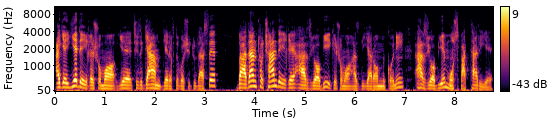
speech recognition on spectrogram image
اگر یه دقیقه شما یه چیز گرم گرفته باشی تو دستت بعدا تا چند دقیقه ارزیابی که شما از دیگران می‌کنی ارزیابی مثبتتریه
